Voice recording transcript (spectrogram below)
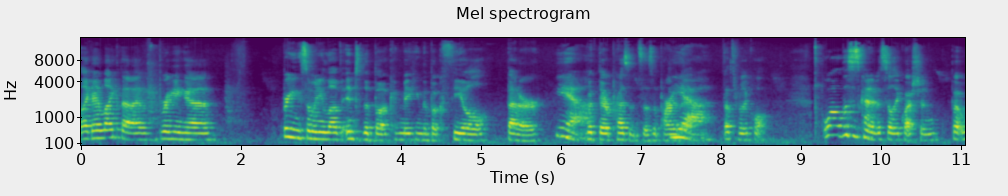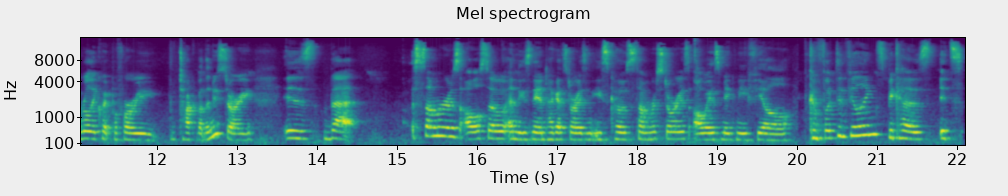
Like I like that of bringing a, bringing someone you love into the book and making the book feel better Yeah. with their presence as a part of Yeah. it. That's really cool. Well, this is kind of a silly question, but really quick before we talk about the new story, is that summers also and these Nantucket stories and East Coast summer stories always make me feel conflicted feelings because it's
